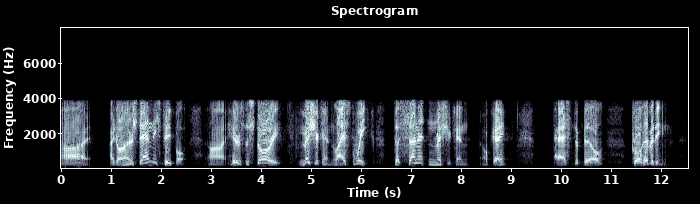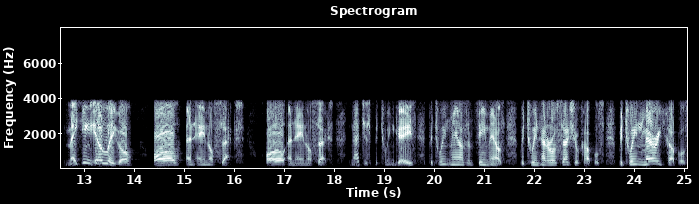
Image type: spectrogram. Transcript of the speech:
Uh, I don't understand these people. Uh, here's the story Michigan, last week, the Senate in Michigan, okay, passed a bill prohibiting making illegal oral and anal sex. Oral and anal sex not just between gays, between males and females, between heterosexual couples, between married couples,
